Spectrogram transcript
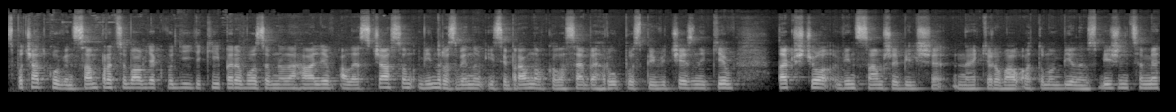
Спочатку він сам працював як водій, який перевозив нелегалів, але з часом він розвинув і зібрав навколо себе групу співвітчизників. Так що він сам вже більше не керував автомобілем з біженцями,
